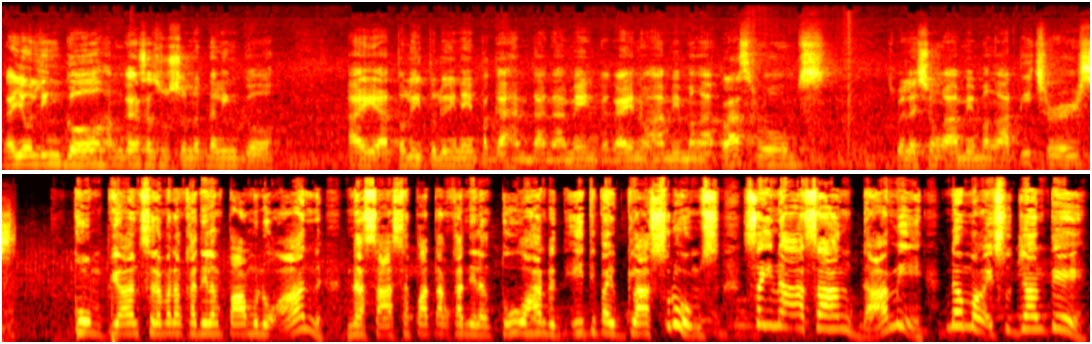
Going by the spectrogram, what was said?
ngayong linggo hanggang sa susunod na linggo ay ah, tuloy-tuloy na yung paghahanda namin. Kagaya ng aming mga classrooms, as well as yung aming mga teachers. Kumpiyansa naman ang kanilang pamunuan na sasapat ang kanilang 285 classrooms sa inaasahang dami ng mga estudyante.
